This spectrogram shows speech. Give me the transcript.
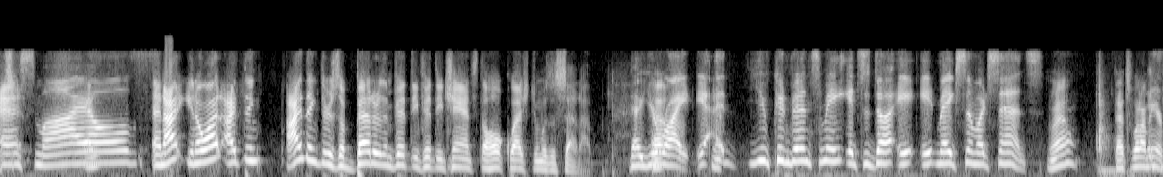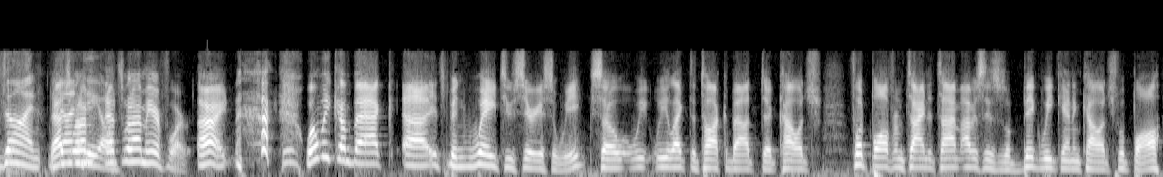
And, she smiles. and I, you know what? I think I think there's a better than 50-50 chance the whole question was a setup. no, you're uh, right. Yeah, you've convinced me. It's done. It, it makes so much sense. Well, that's what I'm It's here for. done. That's Done what I'm, deal. That's what I'm here for. All right. when we come back, uh, it's been way too serious a week, so we, we like to talk about uh, college football from time to time. Obviously, this is a big weekend in college football,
